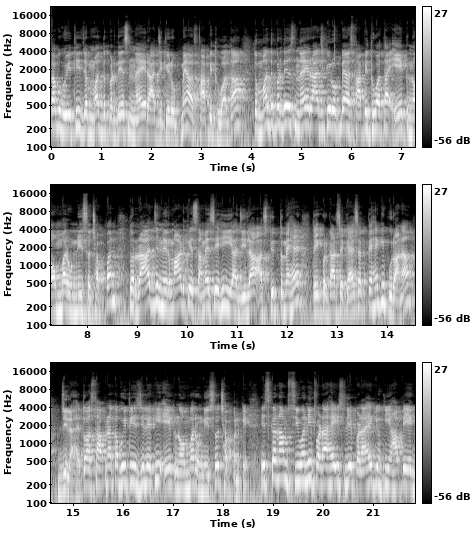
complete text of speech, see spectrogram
तब हुई थी जब मध्य प्रदेश नए राज्य के रूप में स्थापित हुआ था। तो मध्य प्रदेश नए राज्य के रूप में स्थापित हुआ था एक नवंबर उन्नीस सौ छप्पन। तो राज्य निर्माण के समय से ही यह जिला अस्तित्व में है तो एक प्रकार से कह सकते हैं कि पुराना जिला है। तो स्थापना कब हुई थी इस ज़िले की? एक नवंबर उन्नीस के। इसका नाम सिवनी पड़ा है, इसलिए पड़ा है क्योंकि यहाँ पे एक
